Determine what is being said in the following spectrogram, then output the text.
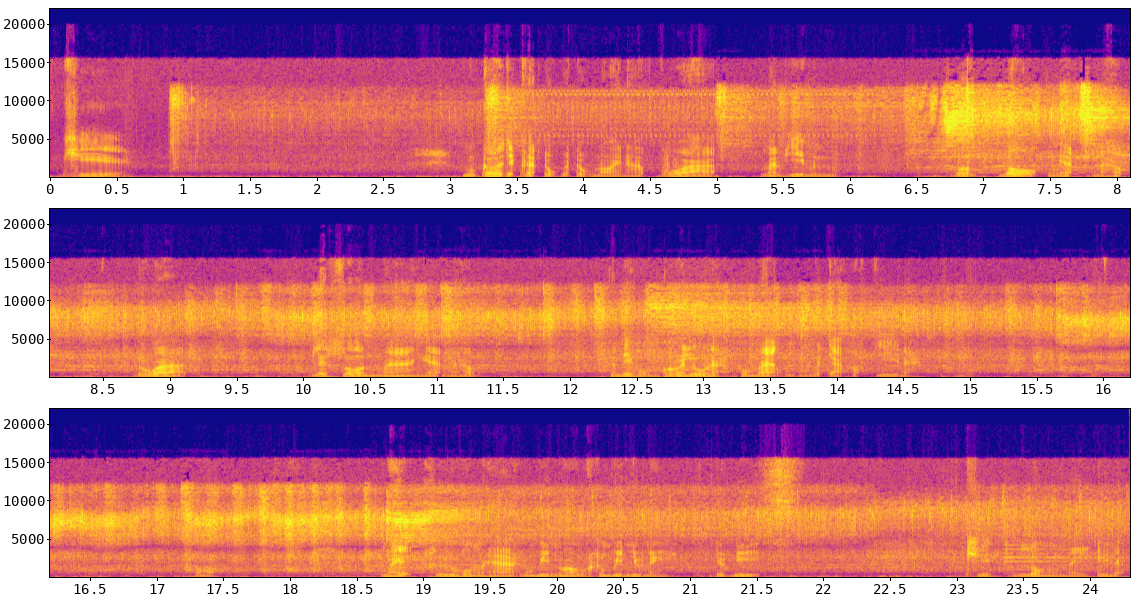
โอเค มันก็จะกระตุกกระตุกหน่อยนะครับ เพราะว่าบางทีมันลดโลกอย่างเงี้ยนะครับ หรือว่าเลสโซนมาอย่างเงี้ยนะครับ อันนี้ผมก็ไม่รู้นะ ผมอ้างอิงมาจากพับจีนะอ๋อไม่ คือผมหาเครื่องบินว่าเครื่องบินอยู่ไหน เดี๋ยวนี้ ลงไหนดีเนี่ย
